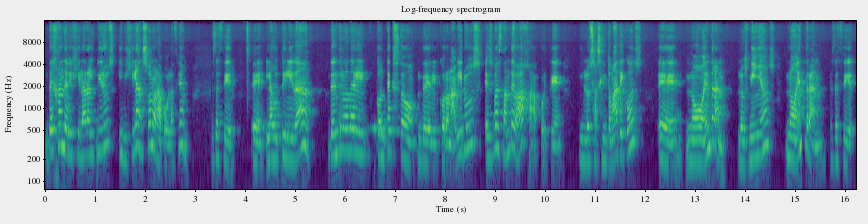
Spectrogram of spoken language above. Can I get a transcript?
dejan de vigilar al virus y vigilan solo a la población. Es decir, eh, la utilidad dentro del contexto del coronavirus es bastante baja porque los asintomáticos eh, no entran, los niños no entran. Es decir,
